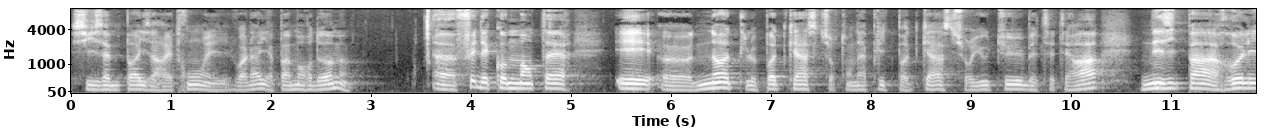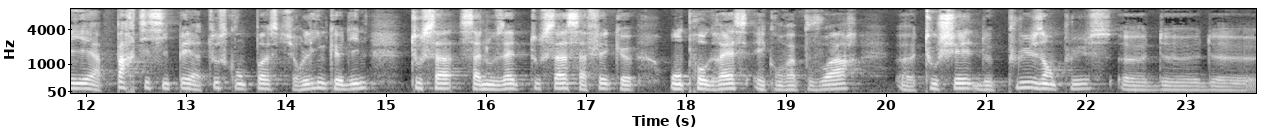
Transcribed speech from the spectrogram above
S'ils aiment pas, ils arrêteront et voilà, il n'y a pas mort d'homme. Euh, fais des commentaires et euh, note le podcast sur ton appli de podcast, sur YouTube, etc. N'hésite pas à relayer, à participer à tout ce qu'on poste sur LinkedIn. Tout ça, ça nous aide. Tout ça, ça fait que on progresse et qu'on va pouvoir euh, toucher de plus en plus de,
